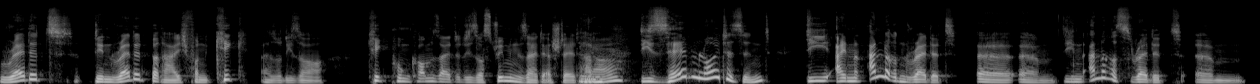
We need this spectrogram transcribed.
Reddit, den Reddit-Bereich von Kick, also dieser Kick.com-Seite, dieser Streaming-Seite erstellt haben, Ja. dieselben Leute sind, die einen anderen Reddit, äh, ähm, die ein anderes Reddit ähm,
